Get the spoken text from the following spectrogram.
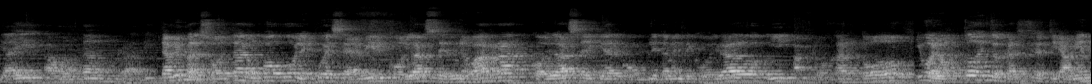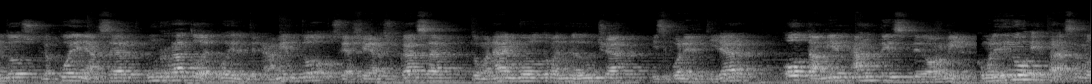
y ahí aguantamos un ratito. También para soltar un poco les puede servir colgarse de una barra, colgarse y quedar completamente colgado y aflojar todo. Y bueno, todos estos ejercicios de estiramientos los pueden hacer un rato después del entrenamiento, o sea, llegan a su casa, toman algo, toman una ducha y se ponen a estirar o también antes de dormir. Como les digo, es para hacerlo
